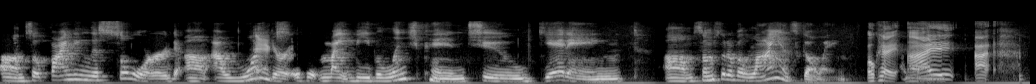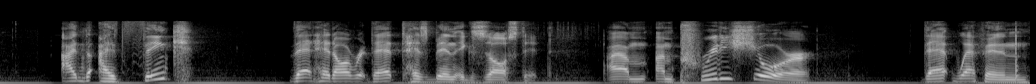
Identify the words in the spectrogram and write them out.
Um, so finding the sword, um, I wonder if it might be the linchpin to getting um, some sort of alliance going. okay, I I I I think that had already that has been exhausted. I'm I'm pretty sure that weapon.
